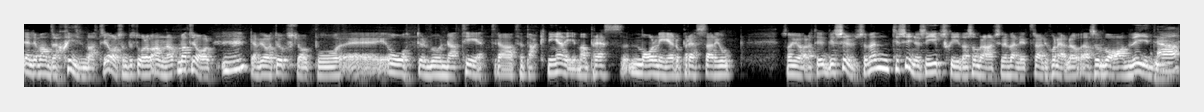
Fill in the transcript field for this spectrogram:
eller med andra skivmaterial som består av annat material. Mm. Där vi har ett uppslag på eh, återvunna tetraförpackningar i. Man press, mal ner och pressar ihop. Som gör att det, det, ser ut som en till synes en gipsskiva som branschen är väldigt traditionell och alltså van vid. Ja.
